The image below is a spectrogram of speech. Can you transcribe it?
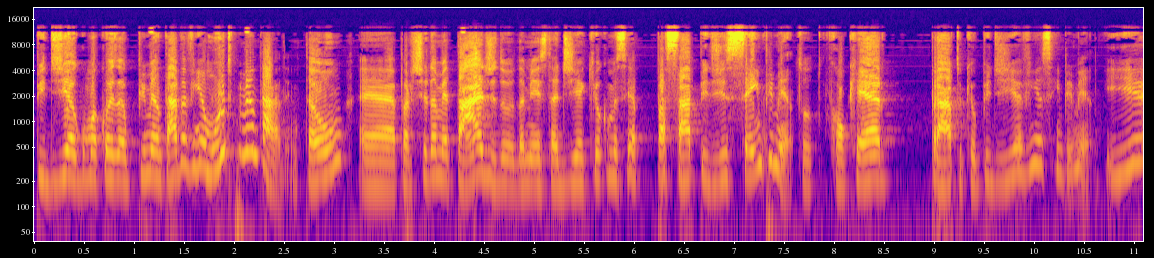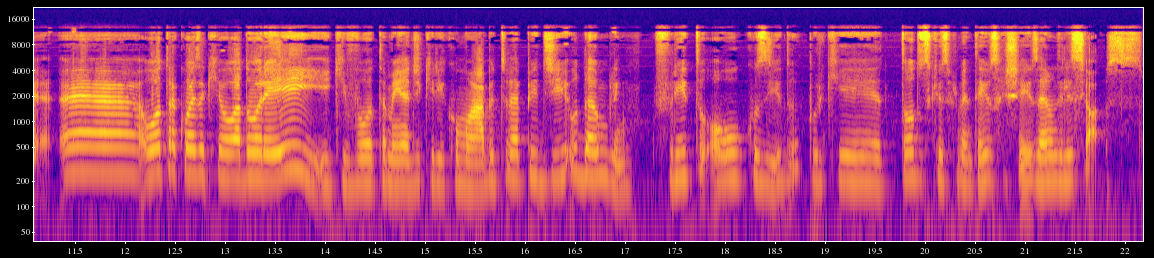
pedi alguma coisa pimentada, vinha muito pimentada. Então, é, a partir da metade do, da minha estadia aqui, eu comecei a passar a pedir sem pimenta. Qualquer prato que eu pedia vinha sem pimenta. E é, outra coisa que eu adorei e que vou também adquirir como hábito é pedir o dumpling, frito ou cozido, porque todos que eu experimentei, os recheios eram deliciosos.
